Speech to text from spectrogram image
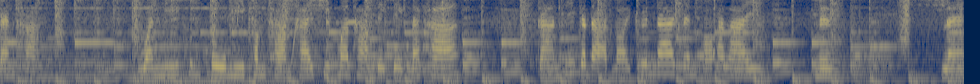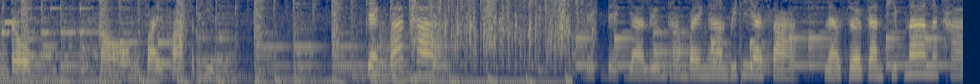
กันค่ะ วันนี้คุณครูมีคำถามท้ายคลิปมาถามเด็กๆนะคะ การที่กระดาษลอยขึ้นได้เป็นเพราะอะไร 1. แรงลม 2. ไฟฟ้าสถิต เก่งมากค่ะ เด็กๆ อย่าลืมทำใบงานวิทยาศาสตร์ แล้วเจอกันคลิปหน้านะคะ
